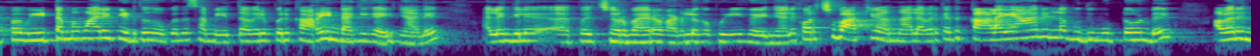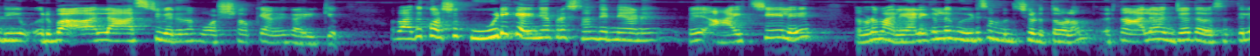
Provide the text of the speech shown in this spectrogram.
ഇപ്പോൾ വീട്ടമ്മമാരൊക്കെ എടുത്ത് നോക്കുന്ന സമയത്ത് അവരിപ്പോൾ ഒരു കറി ഉണ്ടാക്കി കഴിഞ്ഞാൽ അല്ലെങ്കിൽ ഇപ്പോൾ ചെറുപയറോ കടലൊക്കെ പുഴുകി കഴിഞ്ഞാൽ കുറച്ച് ബാക്കി വന്നാൽ അവർക്ക് അത് കളയാനുള്ള ബുദ്ധിമുട്ടുകൊണ്ട് അവരെന്ത് ചെയ്യും? ഒരു ലാസ്റ്റ് വരുന്ന പോർഷനൊക്കെ അങ്ങ് കഴിക്കും. അപ്പോൾ അത് കുറച്ച് കൂടി കഴിഞ്ഞ പ്രശ്നം തന്നെയാണ്. ഇപ്പോൾ ആഴ്ചയിൽ നമ്മുടെ മലയാളികളുടെ വീട് സംബന്ധിച്ചിടത്തോളം ഒരു നാലോ അഞ്ചോ ദിവസത്തിൽ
